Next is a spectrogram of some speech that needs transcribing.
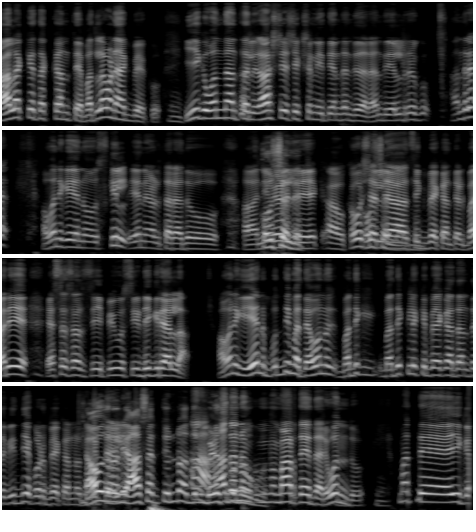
ಕಾಲಕ್ಕೆ ತಕ್ಕಂತೆ ಬದಲಾವಣೆ ಆಗ್ಬೇಕು. ಈಗ ಒಂದಂತಲ್ಲಿ ರಾಷ್ಟ್ರೀಯ ಶಿಕ್ಷಣ ನೀತಿ ಅಂತಂದಿದ್ದಾರೆ ಅಂದ್ರೆ ಎಲ್ರಿಗೂ ಅಂದ್ರೆ ಅವನಿಗೆ ಏನು ಸ್ಕಿಲ್ ಏನ್ ಹೇಳ್ತಾರೆ ಅದು? ಕೌಶಲ್ಯ. ಸಿಗ್ಬೇಕಂತೇಳಿ. ಬರೀ S S L C P U C degree ಅಲ್ಲ. ಅವನಿಗೆ ಏನು ಬುದ್ಧಿಮತ್ತೆ ಅವನು ಬದುಕಿ ಬದುಕಲಿಕ್ಕೆ ಬೇಕಾದಂತ ವಿದ್ಯೆ ಕೊಡ್ಬೇಕನ್ನೋ ಯಾವುದರಲ್ಲಿ ಆಸಕ್ತಿ ಉಂಟು ಅದನ್ನು ಮಾಡ್ತಾ ಇದ್ದಾರೆ ಒಂದು. ಮತ್ತೆ ಈಗ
